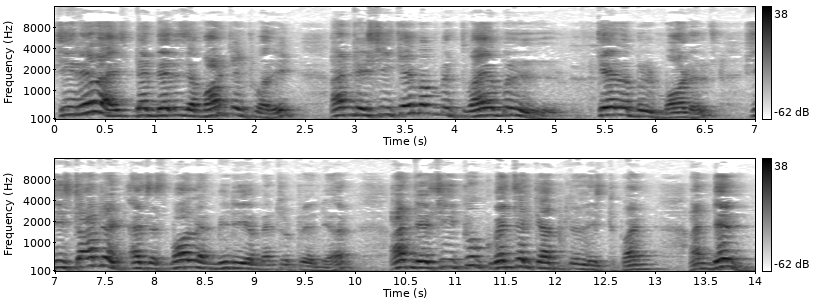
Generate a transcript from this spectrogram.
She realized that there is a market for it and she came up with viable, scalable models. She started as a small and medium entrepreneur and she took venture capitalist fund and then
